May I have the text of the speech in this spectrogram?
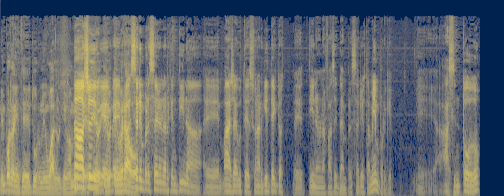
no importa quién esté de turno, igual últimamente. No, yo digo es- que es- eh, es bravo. ser empresario en Argentina, eh, más allá que ustedes son arquitectos, eh, tienen una faceta de empresarios también porque eh, hacen todo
